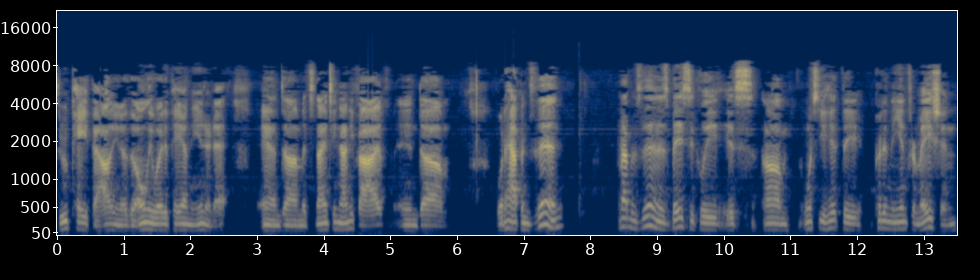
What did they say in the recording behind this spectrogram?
through PayPal. You know, the only way to pay on the internet, and um, it's 19.95. And um, what happens then? What happens then is basically it's um, once you hit the put in the information,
